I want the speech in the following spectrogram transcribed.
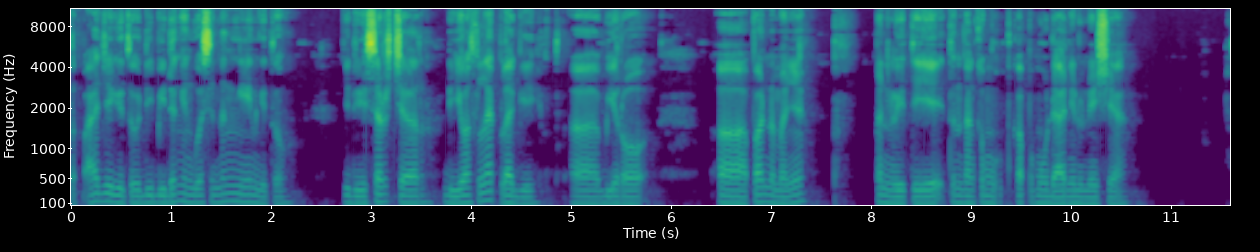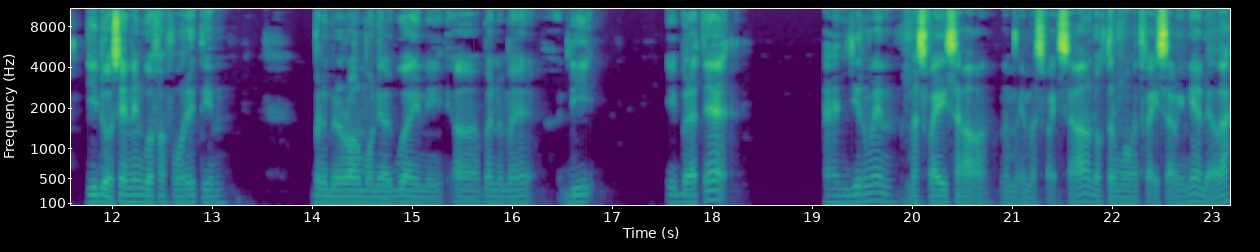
tetap aja gitu di bidang yang gue senengin gitu. Jadi researcher di youth lab lagi uh, biro uh, apa namanya peneliti tentang kepemudaan Indonesia di dosen yang gue favoritin bener-bener role model gue ini uh, apa namanya di ibaratnya anjir men Mas Faisal. Namanya Mas Faisal Dokter Muhammad Faisal ini adalah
